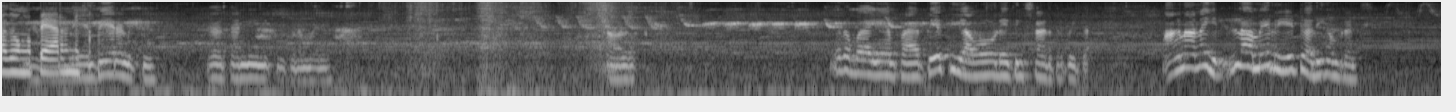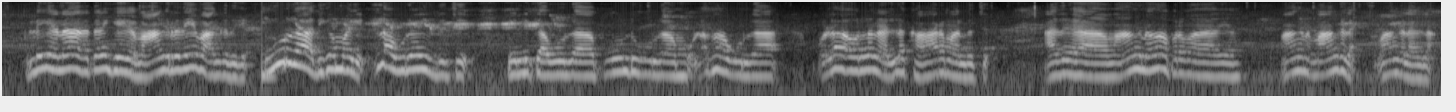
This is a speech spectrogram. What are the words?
அது உங்கள் பேரனுக்கு. என் பேரனுக்கு. தண்ணி கொடுக்குற மாதிரி. அவ்வளோ ரொம்ப என் ப பேத்தி அவளுடைய திங்ஸ்லாம் எடுத்துகிட்டு போயிட்டான் வாங்கினான்னா எல்லாமே ரேட்டு அதிகம் ஃப்ரெண்ட்ஸ் பிள்ளைங்கன்னா அதை தானே கே வாங்குறதே வாங்குதுங்க. ஊறுகாய் அதிகமாக எல்லா ஊறுகாயும் இருந்துச்சு. நெல்லிக்காய் ஊறுகாய் பூண்டு ஊறுகாய் மிளகா ஊறுகாய் மிளகா ஊரெலாம் நல்ல காரமாக இருந்துச்சு. அது வாங்கினோம் அப்புறம் வாங்கின வாங்கலை வாங்கலை அதெல்லாம்.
